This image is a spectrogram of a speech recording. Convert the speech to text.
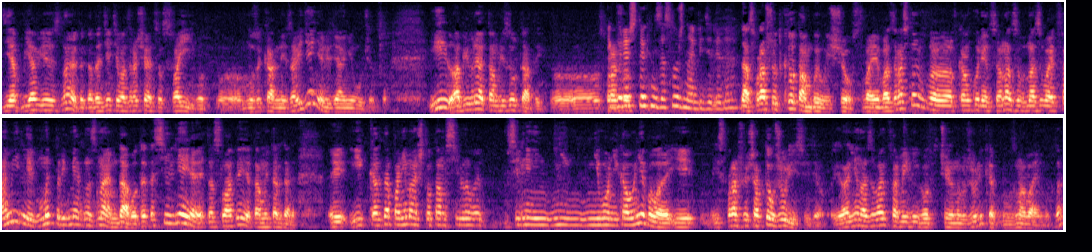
я, я, я знаю, это когда дети возвращаются в свои вот, э, музыкальные заведения, где они учатся, и объявляют там результаты. Э, И говорят, спрашивают, что их незаслуженно обидели, да? да, спрашивают, кто там был еще в своей возрастной в, в конкуренции. Она называет фамилии. Мы примерно знаем, да, вот это сильнее, это слабее там и так далее. И, и когда понимаешь, что там сильного, сильнее ни- него никого не было, и, и спрашиваешь, а кто в жюри сидел? И они называют фамилии вот членов жюри, как бы узнаваемых, да?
